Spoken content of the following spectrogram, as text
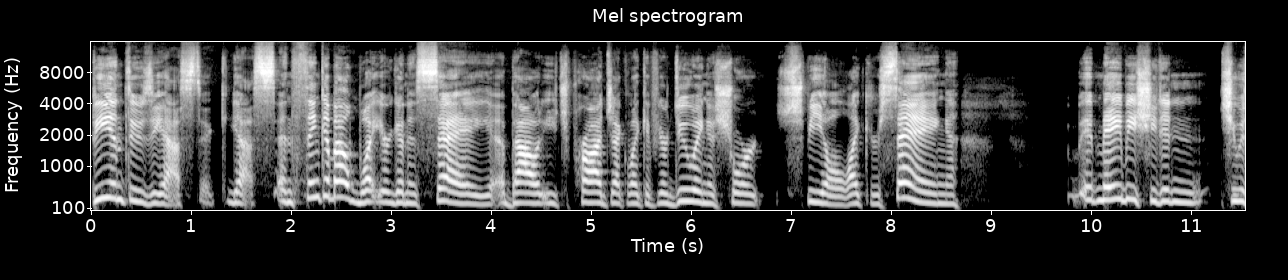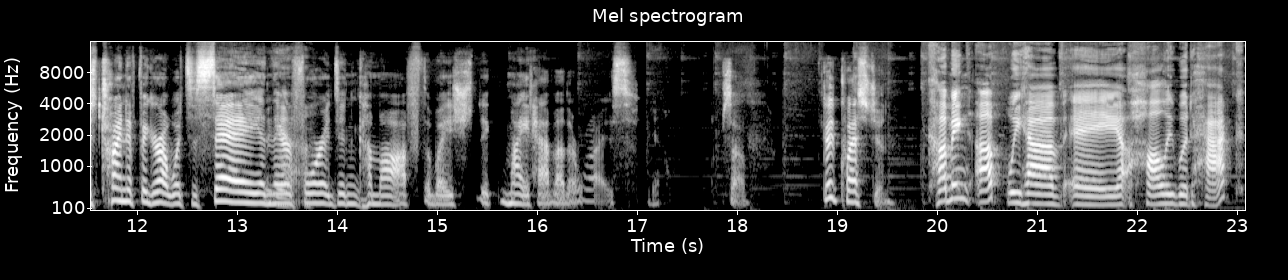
be enthusiastic. Yes. And think about what you're gonna say about each project. Like if you're doing a short spiel, like you're saying, it maybe she didn't she was trying to figure out what to say and Yeah. therefore it didn't come off the way sh it might have otherwise Yeah. so good question Coming up, we have a Hollywood hack,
